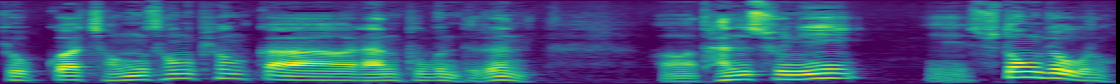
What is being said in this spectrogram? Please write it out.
교과 정성평가라는 부분들은 어, 단순히 예, 수동적으로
